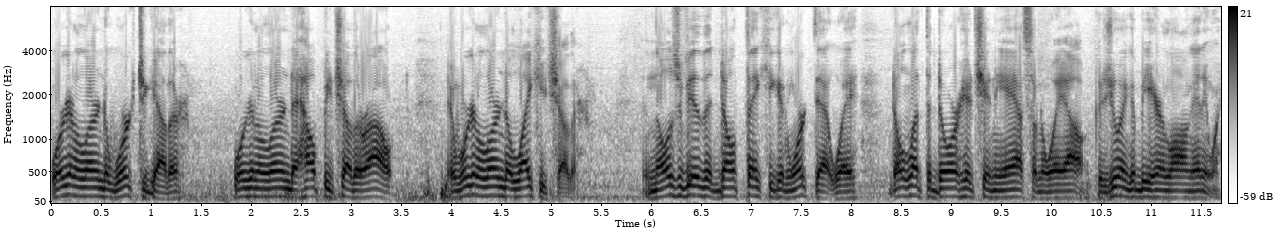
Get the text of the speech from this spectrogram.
We're going to learn to work together. We're going to learn to help each other out, and we're going to learn to like each other." And those of you that don't think you can work that way, don't let the door hit you in the ass on the way out, because you ain't gonna be here long anyway.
